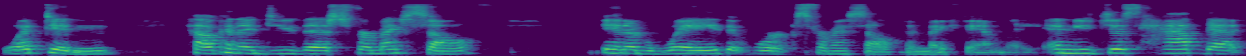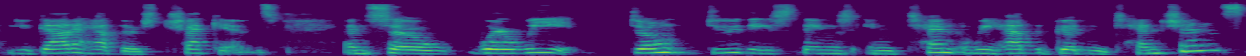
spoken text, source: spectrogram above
what didn't? How can I do this for myself? in a way that works for myself and my family. And you just have that, you got to have those check ins. And so, where we don't do these things intent we have the good intentions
